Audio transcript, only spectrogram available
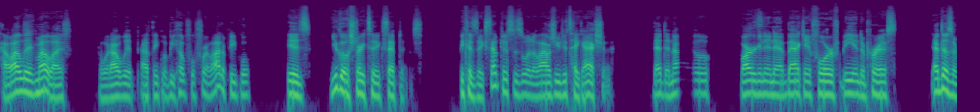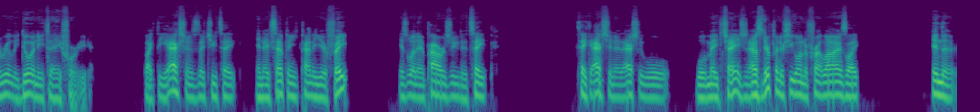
how I live my life and what I would, I think would be helpful for a lot of people is you go straight to acceptance because acceptance is what allows you to take action. That denial, bargaining, that back and forth, being depressed, that doesn't really do anything for you. Like the actions that you take and accepting kind of your fate is what empowers you to take take action that actually will will make change. And that's different if you go on the front lines, like in the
